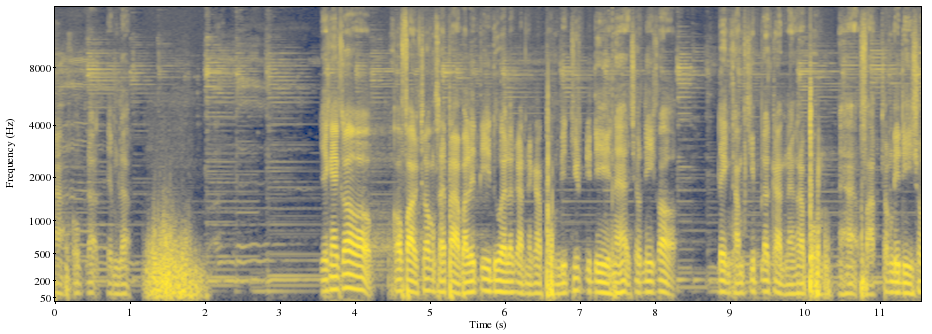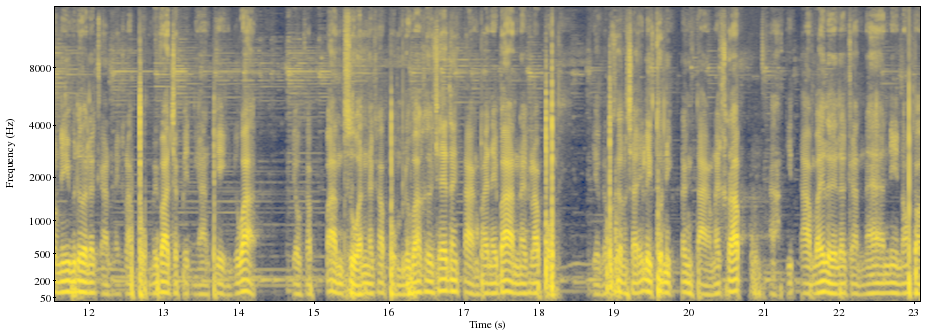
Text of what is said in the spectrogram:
อะครบแล้วเต็มแล้ว ยังไงก็ขอฝากช่องสายป่าบาลิตี้ด้วยแล้วกันนะครับ ผมมีทริคดีๆนะฮะช่วงนี้ก็เร่งทำคลิปแล้วกันนะครับผมนะฮะฝากช่องดีๆช่องนี้ไว้ด้วยแล้วกันนะครับ ผมไม่ว่าจะเป็นงานเพลงหรือว่า กี่ยวกับบ้านสวนนะครับ ผมหรือว่าเครื่องใช้ต่างๆ ภายในบ้านนะครับผมเกี่ยวกับเครื่องใช้อิเล็กทรอนิกส์ต่าง ๆ นะครับอะติดตามไว้เลยแล้วกันนะฮะนี่น้องเปา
